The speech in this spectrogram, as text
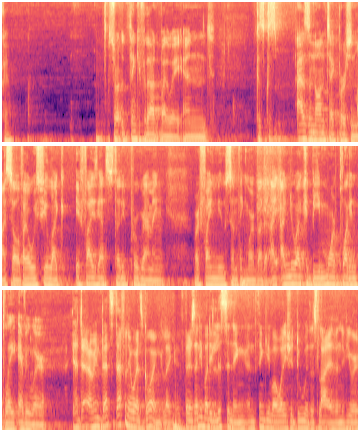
Okay. So thank you for that, by the way. And because as a non-tech person myself, I always feel like if I had studied programming or if I knew something more about it, I, I knew I could be more plug and play everywhere. Yeah, I mean that's definitely where it's going. Like, if there's anybody listening and thinking about what he should do with his life, and if you're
